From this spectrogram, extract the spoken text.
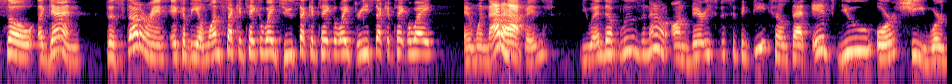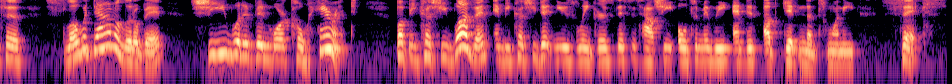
so again, the stuttering, it could be a one second takeaway, two second takeaway, three second takeaway. And when that happens, you end up losing out on very specific details that if you or she were to slow it down a little bit, she would have been more coherent. But because she wasn't, and because she didn't use linkers, this is how she ultimately ended up getting a 26.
